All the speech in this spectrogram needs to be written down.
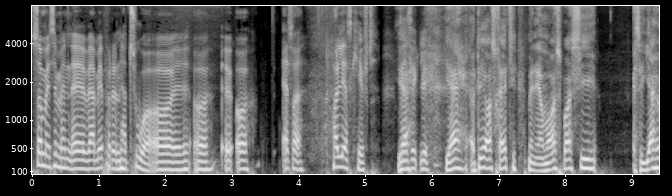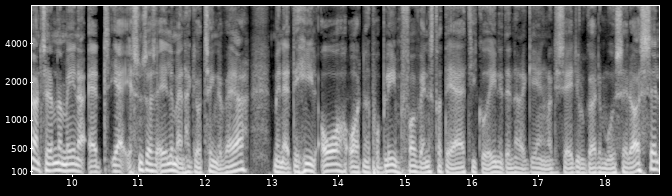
så må I simpelthen øh, være med på den her tur og, øh, og, øh, og altså, holde jeres kæft. Ja, basically. ja, og det er også rigtigt. Men jeg må også bare sige, Altså, jeg hører til dem, der mener, at ja, jeg synes også, at Ellemann har gjort tingene værre, men at det helt overordnede problem for Venstre, det er, at de er gået ind i den her regering, og de sagde, at de ville gøre det modsatte. Også selv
